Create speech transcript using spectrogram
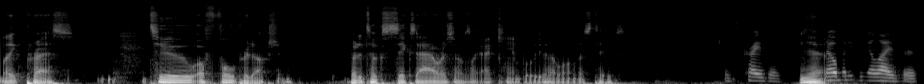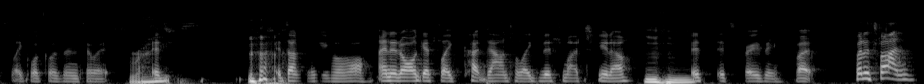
like press, to a full production. But it took six hours. I was like, I can't believe how long this takes. It's crazy. Yeah, Nobody realizes like what goes into it. right. It's it's unbelievable, and it all gets like cut down to like this much. You know, hmm it's it's crazy, but but it's fun.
